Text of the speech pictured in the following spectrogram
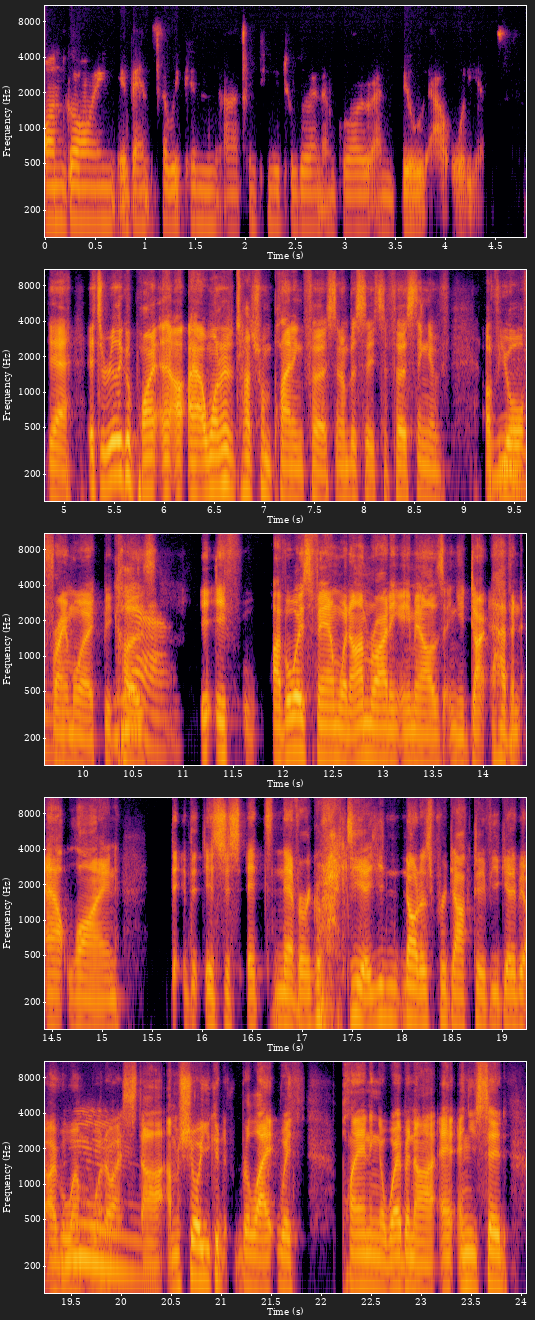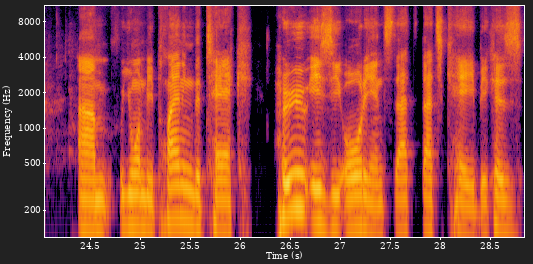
ongoing events so we can uh, continue to learn and grow and build our audience. Yeah, it's a really good point, and I, I wanted to touch on planning first, and obviously it's the first thing of of your Mm. framework because yeah. if I've always found when I'm writing emails and you don't have an outline, it's just it's never a good idea. You're not as productive. You get a bit overwhelmed. Where do I Mm. start? I'm sure you could relate with planning a webinar, and, and you said um, you want to be planning the tech. Who is the audience? That that's key because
